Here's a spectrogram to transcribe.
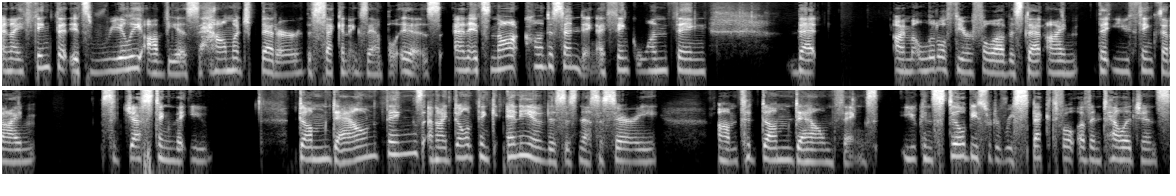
And I think that it's really obvious how much better the second example is. And it's not condescending. I think one thing that I'm a little fearful of is that I'm that you think that I'm suggesting that you dumb down things. And I don't think any of this is necessary um, to dumb down things. You can still be sort of respectful of intelligence,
